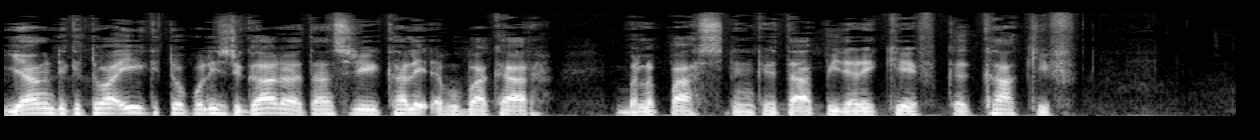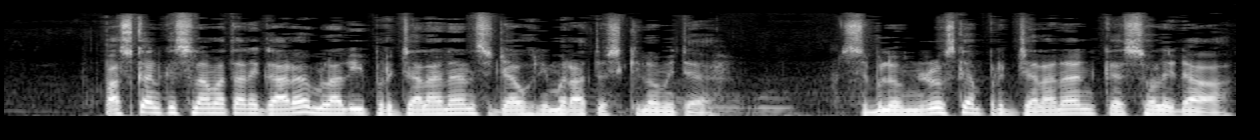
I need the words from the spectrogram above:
yang diketuai Ketua Polis Negara Tan Sri Khalid Abu Bakar berlepas dengan kereta api dari Kiev ke Kharkiv. Pasukan Keselamatan Negara melalui perjalanan sejauh 500 km sebelum meneruskan perjalanan ke Soledar,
